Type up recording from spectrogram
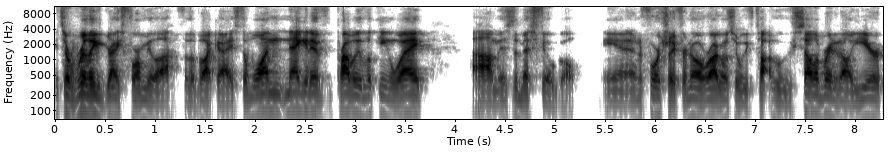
It's a really nice formula for the Buckeyes. The one negative, probably looking away, um, is the missed field goal. And unfortunately for Noah Ruggles, who we've ta- who we've celebrated all year,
